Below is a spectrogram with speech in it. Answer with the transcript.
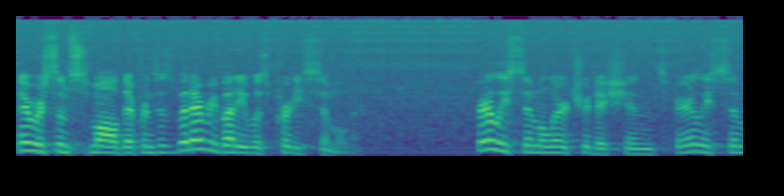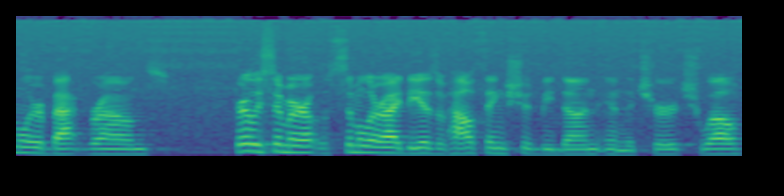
There were some small differences, but everybody was pretty similar. Fairly similar traditions, fairly similar backgrounds, fairly similar, similar ideas of how things should be done in the church. Well,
